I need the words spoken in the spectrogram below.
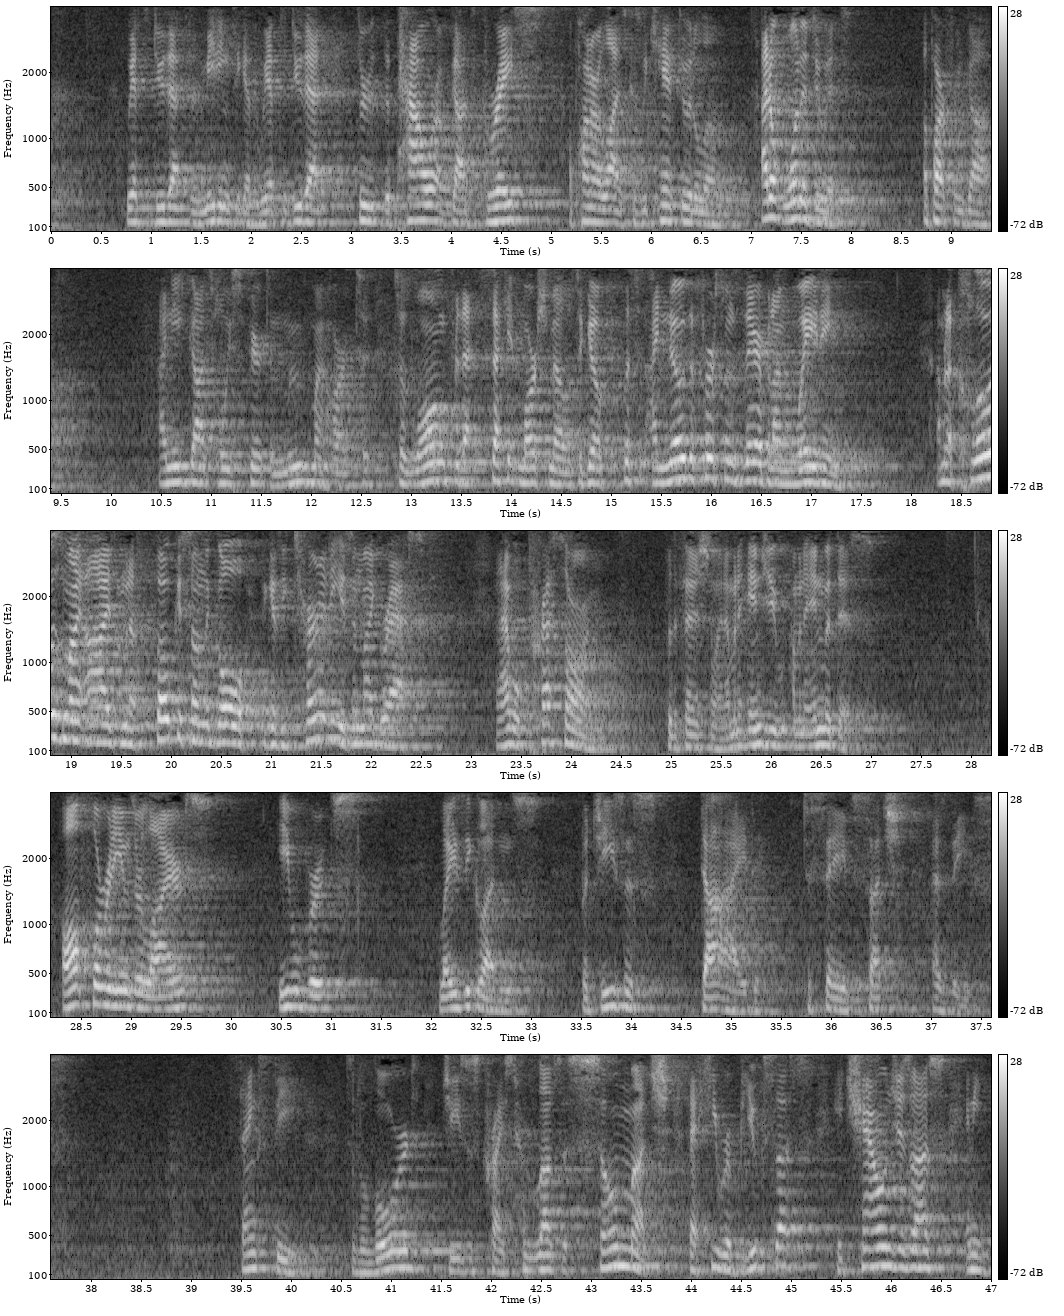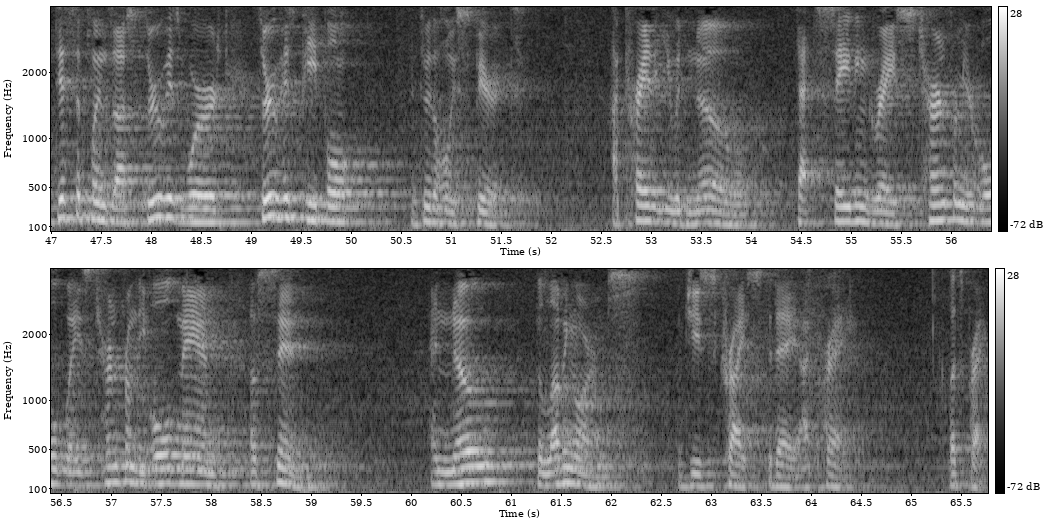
We have to do that through meeting together. We have to do that through the power of God's grace upon our lives because we can't do it alone. I don't want to do it apart from God. I need God's Holy Spirit to move my heart, to, to long for that second marshmallow, to go, listen, I know the first one's there, but I'm waiting. I'm going to close my eyes. I'm going to focus on the goal because eternity is in my grasp. And I will press on for the finish line. I'm going to end you, I'm going to end with this. All Floridians are liars, evil brutes, lazy gluttons, but Jesus died to save such as these. Thanks be to the Lord Jesus Christ, who loves us so much that he rebukes us, he challenges us, and he disciplines us through his word, through his people, and through the Holy Spirit. I pray that you would know that saving grace. Turn from your old ways, turn from the old man of sin, and know the loving arms of Jesus Christ today, I pray. Let's pray.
